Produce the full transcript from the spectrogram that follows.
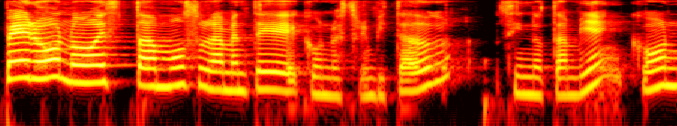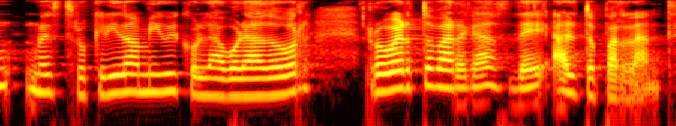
Pero no estamos solamente con nuestro invitado, sino también con nuestro querido amigo y colaborador Roberto Vargas de Alto Parlante.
